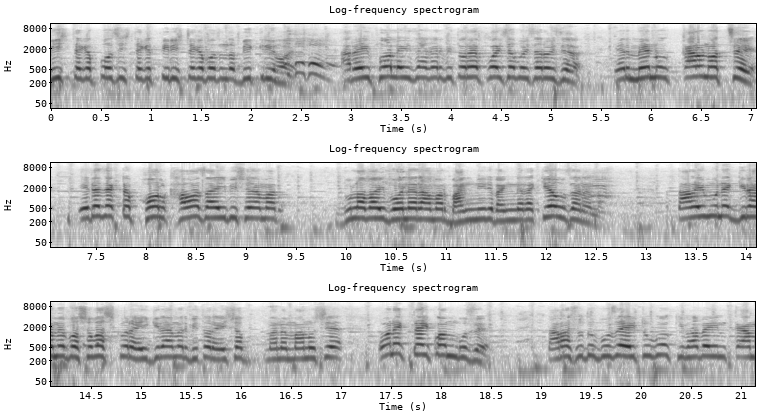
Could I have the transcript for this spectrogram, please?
বিশ থেকে পঁচিশ থেকে তিরিশ টাকা পর্যন্ত বিক্রি হয়। আর এই ফল এই জায়গার ভিতরে পয়সা পয়সা রয়েছে। এর মেন কারণ হচ্ছে, এটা যে একটা ফল খাওয়া যায় এই বিষয়ে আমার দুলাভাই, বোনেরা, আমার ভাগ্নির ভাগ্নেরা কেউ জানে না। তারাই মনে গ্রামে বসবাস করে, এই গ্রামের ভিতরে এইসব মানে মানুষে অনেকটাই কম বুঝে। তারা শুধু বুঝে এইটুকু কীভাবে ইনকাম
